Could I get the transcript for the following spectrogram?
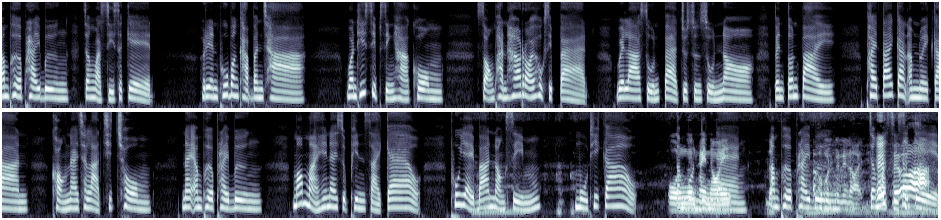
อำเภอไพรบึง จังหวัดศรีสะเกษเรียนผู้บังคับบัญชา วันที่ 10 สิงหาคม 2568 เวลา 08.00 น เป็นต้นไป ภายใต้การอำนวยการของนายฉลาดชิดชม ในอำเภอไพรบึง มอบหมายให้นายสุพินสายแก้ว ผู้ใหญ่บ้านหนองสิม หมู่ที่9โอนตำบเงิลนให้ดินหน้อแดยง อำเภอไพรบึงโอนเงินให้หน่อยจังหวัดศรีสะเกษ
